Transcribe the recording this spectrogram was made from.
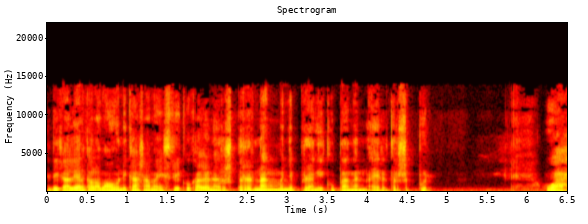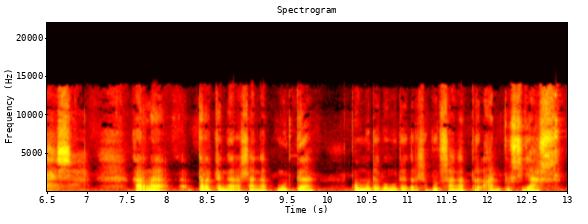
Jadi kalian kalau mau menikah sama istriku kalian harus berenang menyeberangi kubangan air tersebut. Wah, karena terdengar sangat mudah, pemuda-pemuda tersebut sangat berantusias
